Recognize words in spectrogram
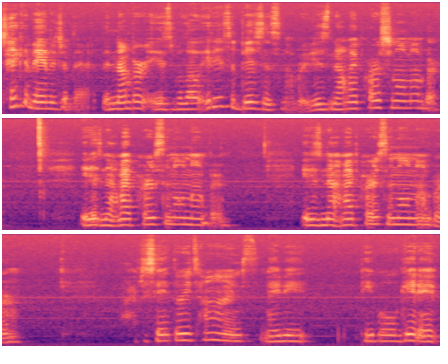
Take advantage of that. The number is below. It is a business number. It is not my personal number. It is not my personal number. It is not my personal number. I have to say it three times. Maybe people will get it.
